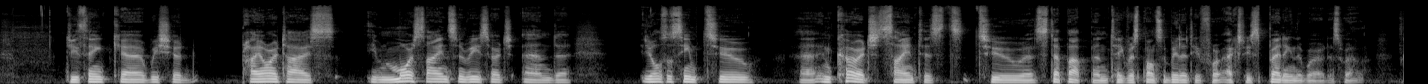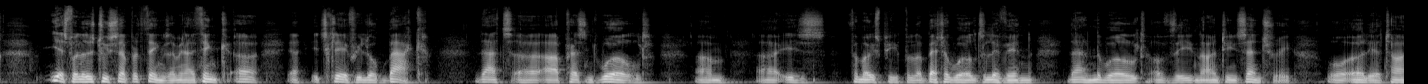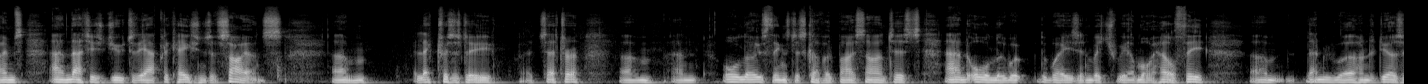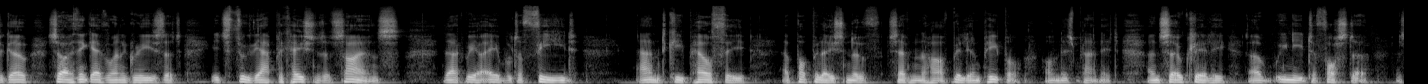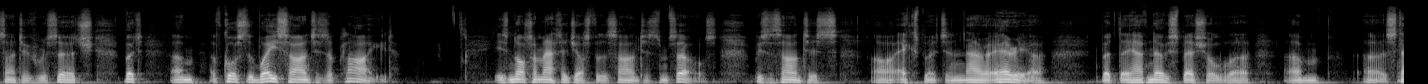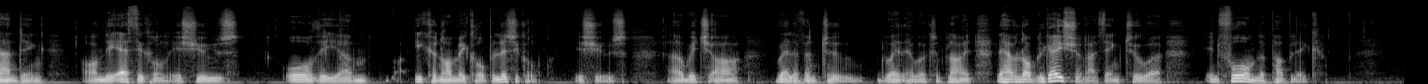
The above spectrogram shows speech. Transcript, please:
Do you think we should prioritize even more science and research, and uh, you also seem to uh, encourage scientists to uh, step up and take responsibility for actually spreading the word as well. Yes, well, there's two separate things. I mean, I think uh, it's clear if we look back that uh, our present world um, uh, is, for most people, a better world to live in than the world of the 19th century or earlier times, and that is due to the applications of science. Um, electricity, etc., um, and all those things discovered by scientists, and all the, the ways in which we are more healthy um, than we were 100 years ago. So I think everyone agrees that it's through the applications of science that we are able to feed and keep healthy a population of 7.5 billion people on this planet. And so clearly uh, we need to foster scientific research. But um, of course, the way science is applied is not a matter just for the scientists themselves, because the scientists are experts in a narrow area, but they have no special uh, um, uh, standing on the ethical issues or the um, economic or political issues, uh, which are relevant to the way their work's applied. They have an obligation, I think, to uh, inform the public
